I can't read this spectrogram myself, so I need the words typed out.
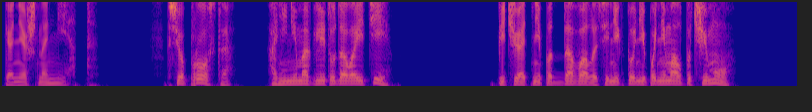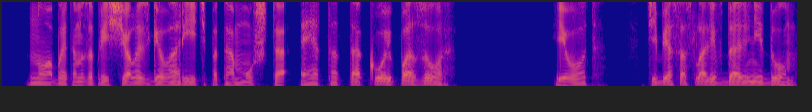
Конечно, нет. Все просто. Они не могли туда войти. Печать не поддавалась, и никто не понимал, почему. Но об этом запрещалось говорить, потому что это такой позор. И вот, тебя сослали в дальний дом,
